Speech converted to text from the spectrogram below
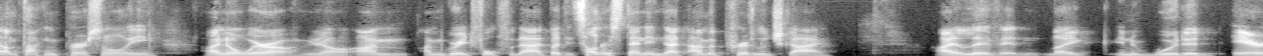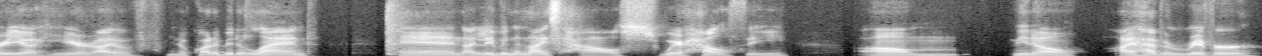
I'm talking, personally. I know where you know I'm I'm grateful for that, but it's understanding that I'm a privileged guy. I live in like in a wooded area here. I have you know quite a bit of land, and I live in a nice house. We're healthy. Um, you know, I have a river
